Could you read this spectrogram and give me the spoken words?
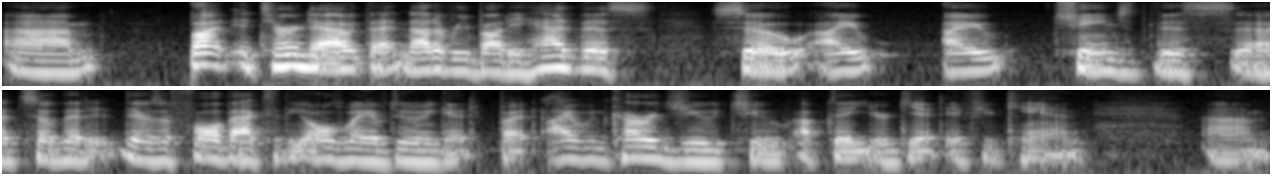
Um, but it turned out that not everybody had this, so I I changed this uh, so that it, there's a fallback to the old way of doing it. But I would encourage you to update your Git if you can. Um,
